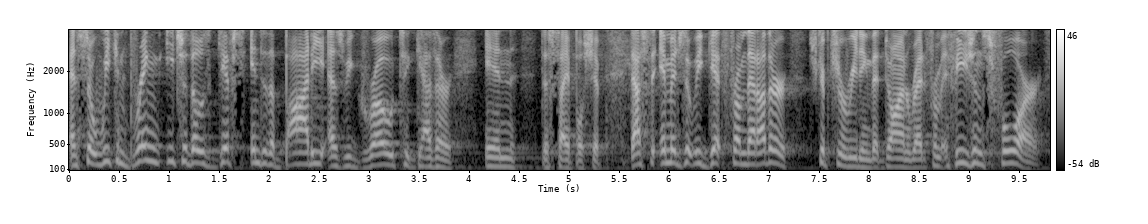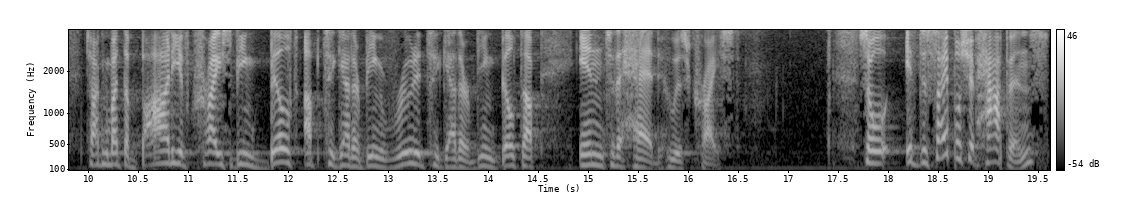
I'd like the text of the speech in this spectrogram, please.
And so we can bring each of those gifts into the body as we grow together in discipleship. That's the image that we get from that other scripture reading that Dawn read from Ephesians 4, talking about the body of Christ being built up together, being rooted together, being built up into the head who is Christ. So if discipleship happens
